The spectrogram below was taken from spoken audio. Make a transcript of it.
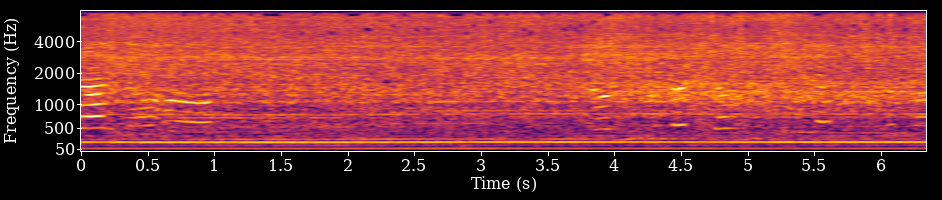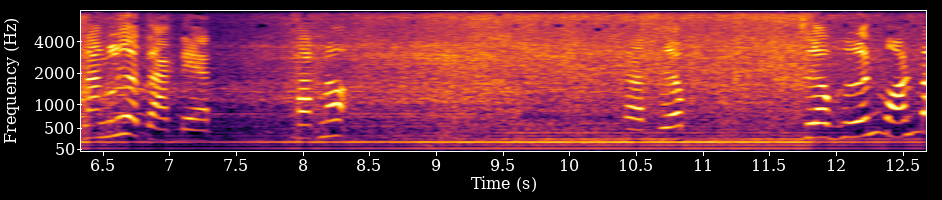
กัน นั่งเรือตากแดดพักเนาะ เสื้อเสื้อพื้นหมอนใบ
